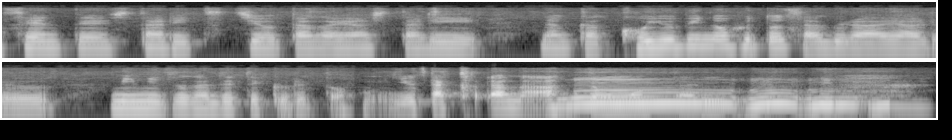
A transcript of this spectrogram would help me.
剪定したり、土を耕したり、なんか小指の太さぐらいあるミミズが出てくると豊かだなと思ったり。うん。うん。うん。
